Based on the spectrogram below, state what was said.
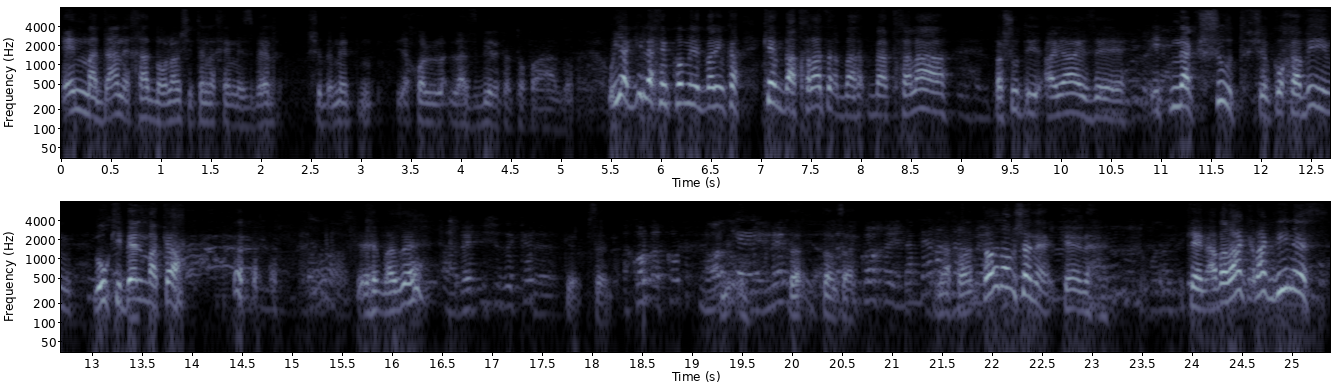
אין מדען אחד בעולם שייתן לכם הסבר שבאמת יכול להסביר את התופעה הזאת. הוא יגיד לכם כל מיני דברים, כן, בהתחלה, בהתחלה פשוט היה איזו התנגשות של כוכבים, והוא קיבל מכה. מה זה? האמת היא שזה כן. כן, בסדר. הכל, הכל. טוב, בסדר. נכון, טוב, לא משנה, כן. כן, אבל רק וינס.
